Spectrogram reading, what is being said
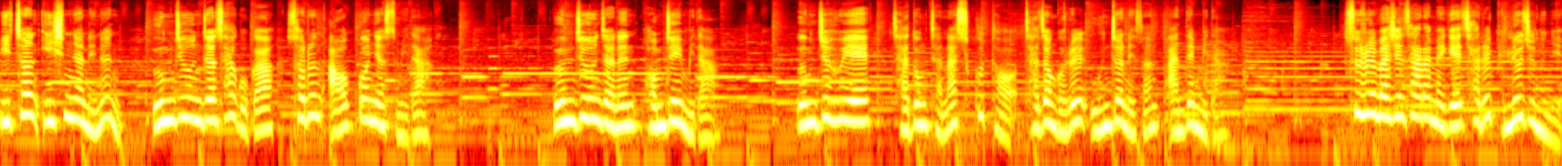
2020년에는 음주운전 사고가 39건이었습니다. 음주운전은 범죄입니다. 음주 후에 자동차나 스쿠터, 자전거를 운전해선 안 됩니다. 술을 마신 사람에게 차를 빌려주는 일,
